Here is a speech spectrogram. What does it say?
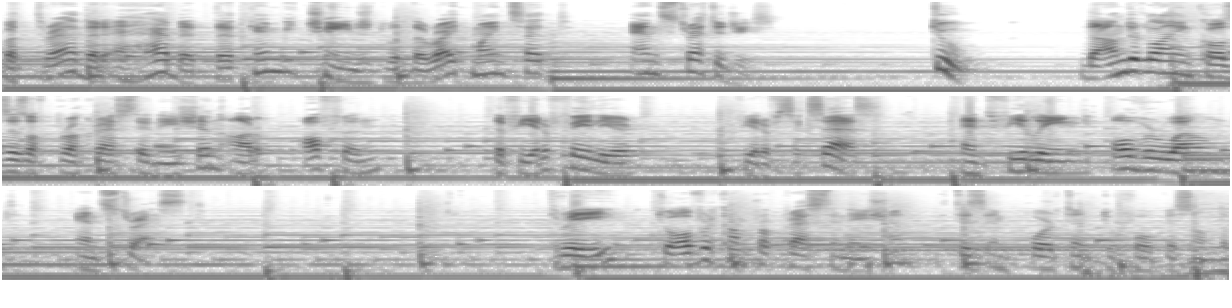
but rather a habit that can be changed with the right mindset and strategies. 2. The underlying causes of procrastination are often the fear of failure, fear of success, and feeling overwhelmed and stressed. 3. To overcome procrastination, it is important to focus on the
